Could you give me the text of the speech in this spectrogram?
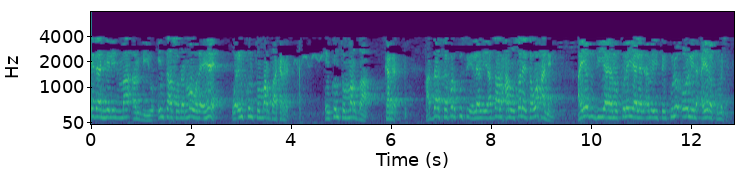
aydaan helin maa an biyo intaasoo dhan ma wada ahee wa in kuntum mardaa ka reb in kuntum mardaa ka reb haddaad safar kusi haddaad xanuunsanaysa waxaa nidhi ayadu biyaha ma kula yaalan amaysan kula oolin ayada kuma jirto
